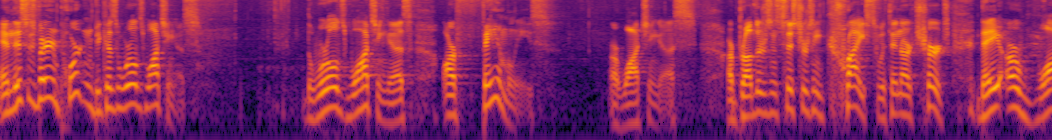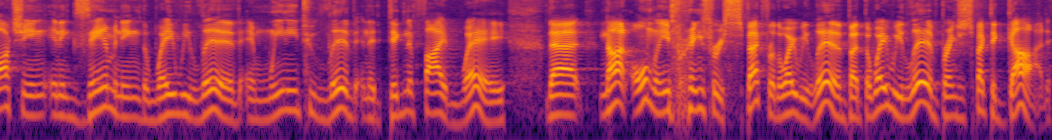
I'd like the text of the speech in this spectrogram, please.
And this is very important because the world's watching us. The world's watching us, our families are watching us. Our brothers and sisters in Christ within our church, they are watching and examining the way we live, and we need to live in a dignified way that not only brings respect for the way we live, but the way we live brings respect to God.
